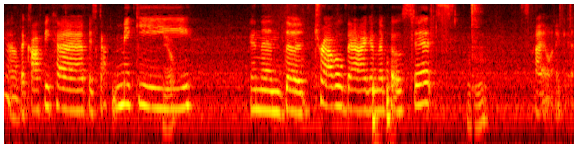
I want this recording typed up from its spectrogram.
Yeah, the coffee cup. It's got Mickey. And then the travel bag and the post-its. hmm I like it.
